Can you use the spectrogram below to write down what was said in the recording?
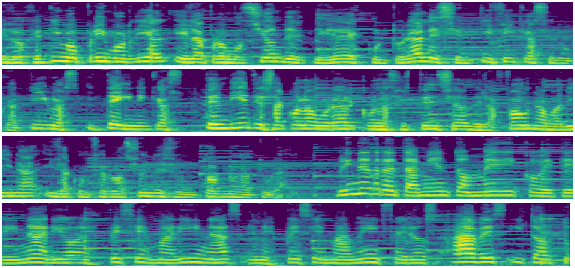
El objetivo primordial es la promoción de actividades culturales, científicas, educativas y técnicas tendientes a colaborar con la asistencia de la fauna marina y la conservación de su entorno natural. Brinda tratamiento médico veterinario a especies marinas, en especies mamíferos, aves y tortugas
